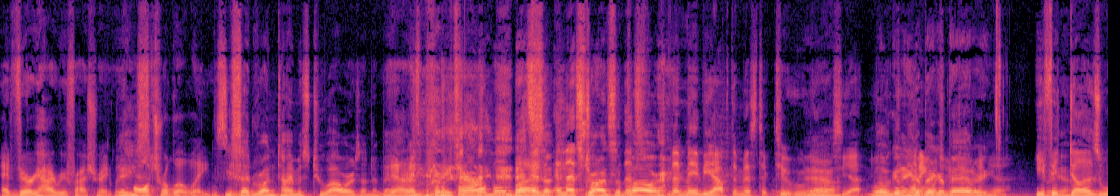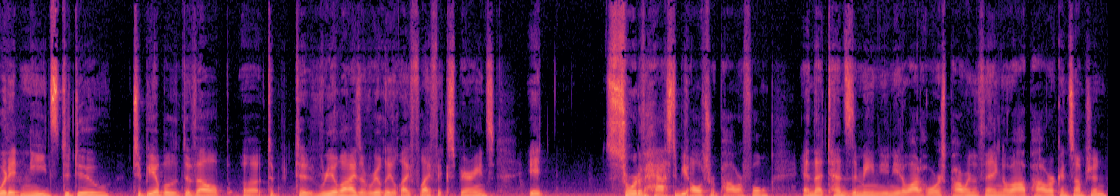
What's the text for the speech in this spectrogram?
at very high refresh rate with Yeah, ultra low latency. He said runtime is two hours on the battery. yeah, that's pretty terrible, but That's a- drawing some that's- power. That may be optimistic too. Who Yeah. knows Yeah. Well, we're gonna need a bigger you're doing, battery. yeah. if But it yeah. does what it needs to do to be able to develop uh, to, to realize a really life life experience it sort of has to be ultra powerful and that tends to mean you need a lot of horsepower in the thing a lot of power consumption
